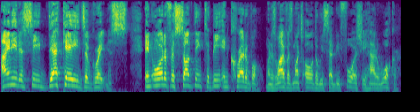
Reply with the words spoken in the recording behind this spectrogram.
I need to see decades of greatness in order for something to be incredible. When his wife was much older, we said before, she had a walker.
